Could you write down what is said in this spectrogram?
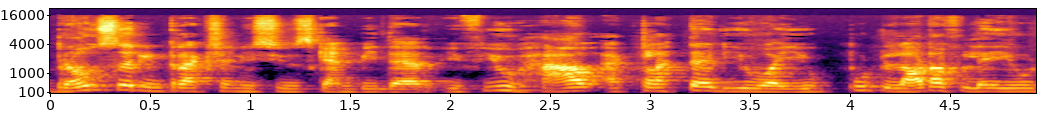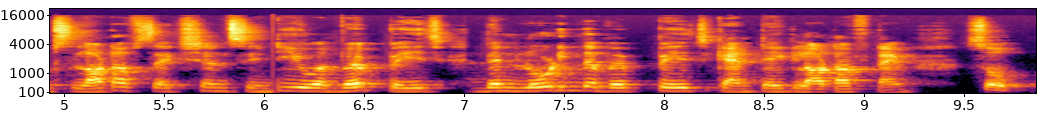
browser interaction issues can be there. If you have a cluttered ui you put a lot of layouts lot of sections into your web page then loading the web page can take a lot of time. So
